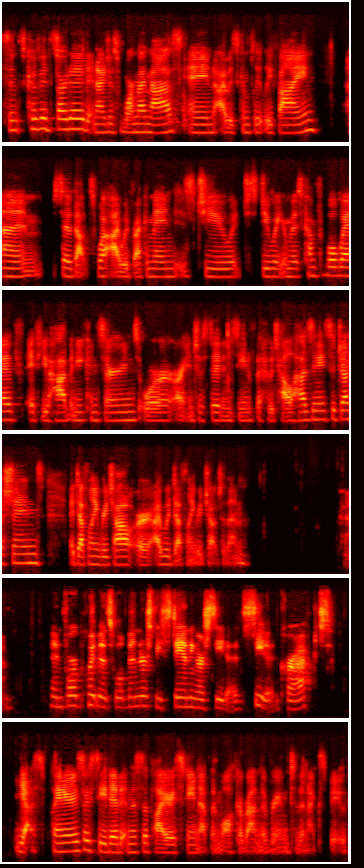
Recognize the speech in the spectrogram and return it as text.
since COVID started and I just wore my mask and I was completely fine. Um, so that's what I would recommend is to just do what you're most comfortable with. If you have any concerns or are interested in seeing if the hotel has any suggestions, I definitely reach out or I would definitely reach out to them. Okay. And for appointments, will vendors be standing or seated? Seated, correct? Yes, planners are seated and the suppliers stand up and walk around the room to the next booth.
